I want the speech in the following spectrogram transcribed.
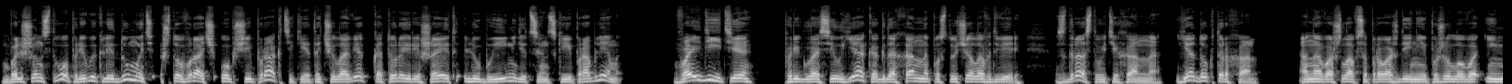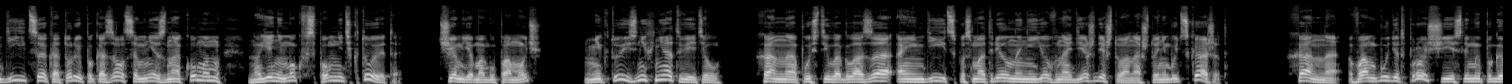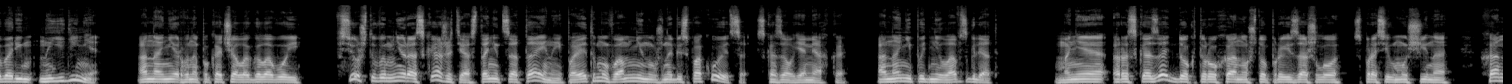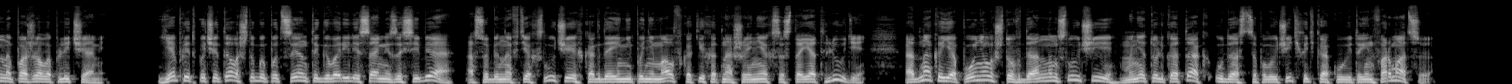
Большинство привыкли думать, что врач общей практики – это человек, который решает любые медицинские проблемы. «Войдите», – пригласил я, когда Ханна постучала в дверь. «Здравствуйте, Ханна, я доктор Хан». Она вошла в сопровождении пожилого индийца, который показался мне знакомым, но я не мог вспомнить, кто это. Чем я могу помочь? Никто из них не ответил. Ханна опустила глаза, а индиец посмотрел на нее в надежде, что она что-нибудь скажет. «Ханна, вам будет проще, если мы поговорим наедине?» Она нервно покачала головой. «Все, что вы мне расскажете, останется тайной, поэтому вам не нужно беспокоиться», сказал я мягко. Она не подняла взгляд. «Мне рассказать доктору Хану, что произошло?» спросил мужчина. Ханна пожала плечами. Я предпочитал, чтобы пациенты говорили сами за себя, особенно в тех случаях, когда я не понимал, в каких отношениях состоят люди. Однако я понял, что в данном случае мне только так удастся получить хоть какую-то информацию.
